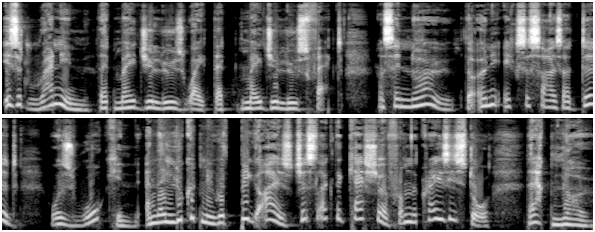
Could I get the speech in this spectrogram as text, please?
is it running that made you lose weight, that made you lose fat? I say, no, the only exercise I did was walking. And they look at me with big eyes, just like the cashier from the crazy store. They're like, no,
